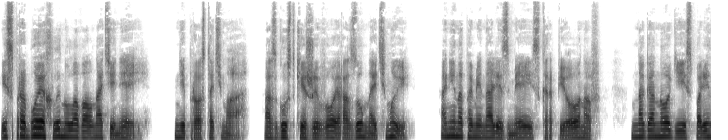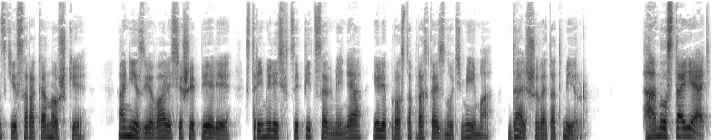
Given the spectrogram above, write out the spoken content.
Из пробоя хлынула волна теней. Не просто тьма, а сгустки живой, разумной тьмы. Они напоминали змей, скорпионов, многоногие исполинские сороконожки. Они извивались и шипели, стремились вцепиться в меня или просто проскользнуть мимо, дальше в этот мир. «А ну стоять!»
